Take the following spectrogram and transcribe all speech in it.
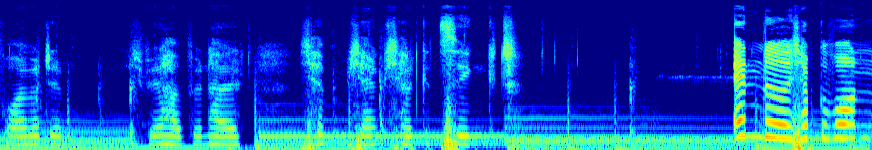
Vor allem mit dem. Ich bin halt, bin halt. Ich habe mich eigentlich halt gezinkt. Ende! Ich habe gewonnen!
